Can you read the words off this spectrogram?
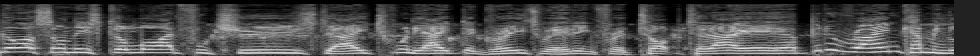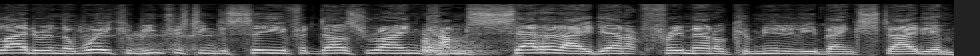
Goss on this delightful Tuesday, 28 degrees. We're heading for a top today. A bit of rain coming later in the week. It'll be interesting to see if it does rain come Saturday down at Fremantle Community Bank Stadium.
